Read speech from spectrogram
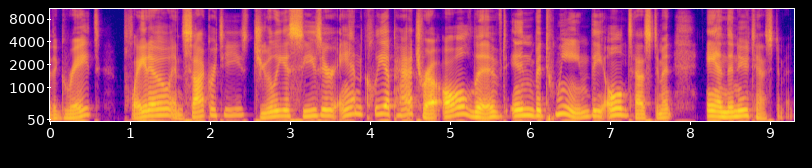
the Great, Plato and Socrates, Julius Caesar, and Cleopatra all lived in between the Old Testament and the New Testament.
